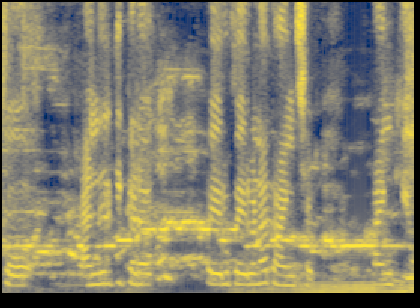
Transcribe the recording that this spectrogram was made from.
సో అందరికి ఇక్కడ పేరు పేరున థ్యాంక్స్ చెప్తాను థ్యాంక్ యూ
